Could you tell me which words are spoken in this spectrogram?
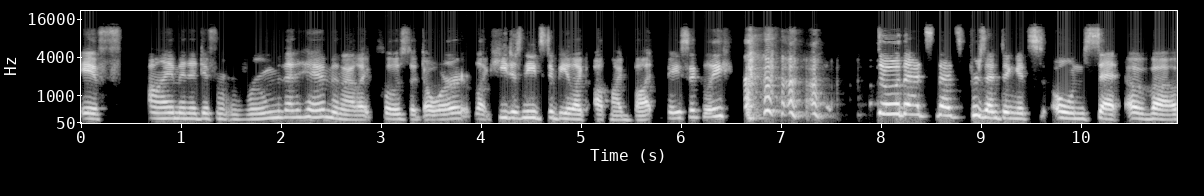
if I'm in a different room than him and I like close the door. Like he just needs to be like up my butt basically. so that's that's presenting its own set of uh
